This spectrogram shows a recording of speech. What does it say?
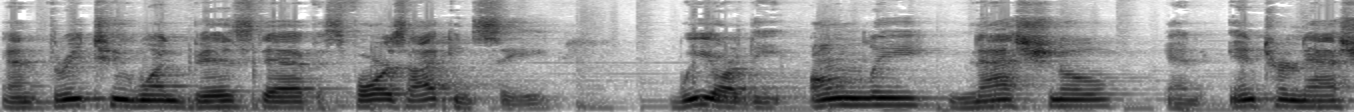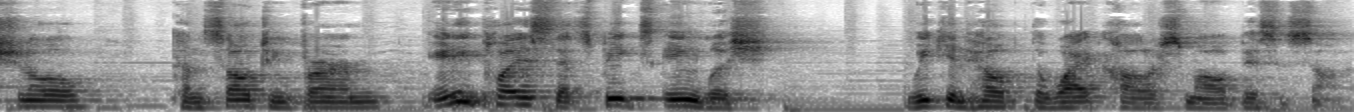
And 321 BizDev, as far as I can see, we are the only national and international consulting firm, any place that speaks English, we can help the white collar small business owner.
